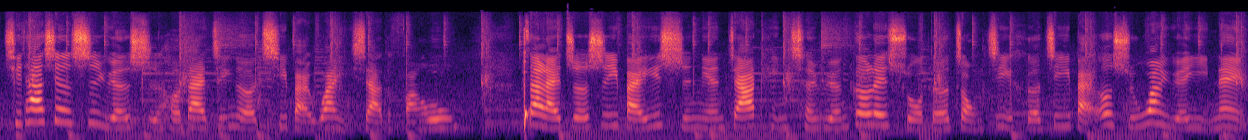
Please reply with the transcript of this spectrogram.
其他县市原始核贷。金额七百万以下的房屋，再来则是一百一十年家庭成员各类所得总计合计一百二十万元以内，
